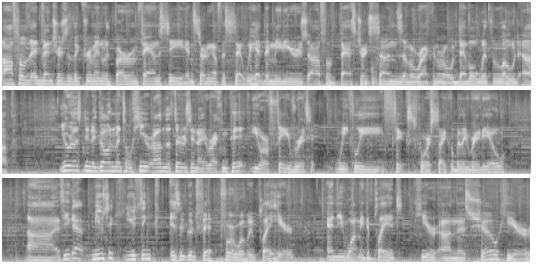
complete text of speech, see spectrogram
off of Adventures of the Krewmen with Barroom Fantasy. And starting off the set, we had the Meteors off of Bastard Sons of a Rock and Roll Devil with Load Up. You are listening to Gone Mental here on the Thursday Night Wrecking Pit, your favorite weekly fix for Psychobilly Radio. Uh, if you got music you think is a good fit for what we play here, and you want me to play it here on this show here,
